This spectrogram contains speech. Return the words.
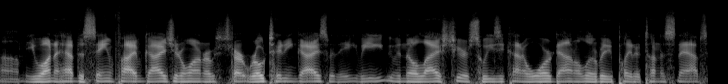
Um, you want to have the same five guys. You don't want to start rotating guys with even though last year Sweezy kind of wore down a little bit. He played a ton of snaps.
